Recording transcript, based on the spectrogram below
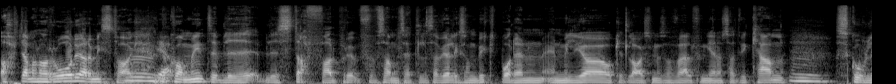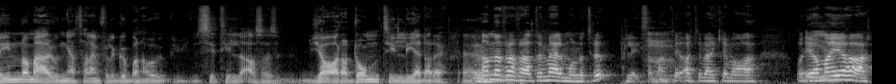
oh, där man har råd att göra misstag. Mm. Du kommer inte bli, bli straffad på, för samma sätt. Eller så vi har liksom byggt både en, en miljö och ett lag som är så väl fungerande så att vi kan Mm. skola in de här unga talangfulla gubbarna och se till, alltså göra dem till ledare. Eh, Ja men framförallt en välmående trupp liksom. Att, det, att det verkar vara... Och det har man ju hört,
